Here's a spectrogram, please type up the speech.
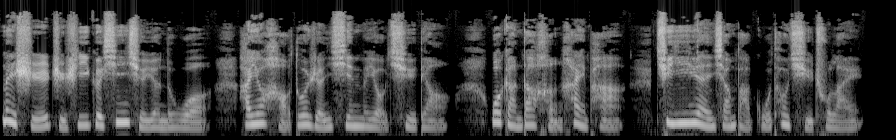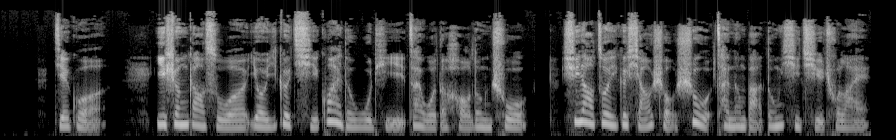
那时只是一个新学院的我，还有好多人心没有去掉，我感到很害怕。去医院想把骨头取出来，结果医生告诉我有一个奇怪的物体在我的喉咙处，需要做一个小手术才能把东西取出来。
